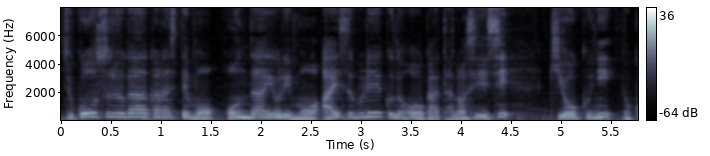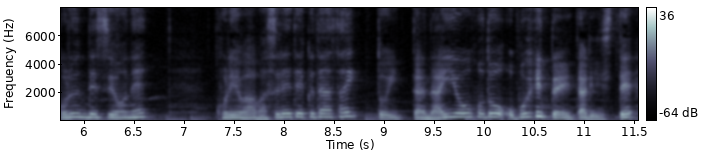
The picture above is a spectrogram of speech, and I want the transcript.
受講する側からしても本題よりもアイスブレイクの方が楽しいし記憶に残るんですよね。これは忘れてくださいといった内容ほど覚えていたりして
